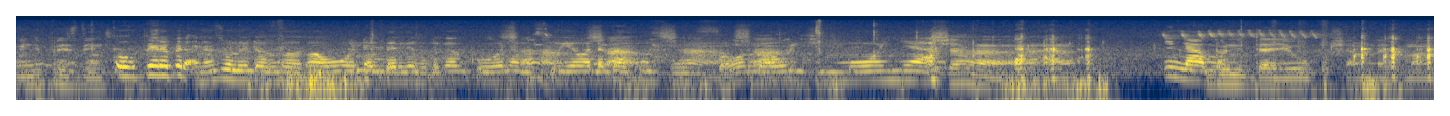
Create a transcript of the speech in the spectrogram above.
windi president. Kupera-pera nhasi unoita kunge wakaonda kudarika zvandakakuona musuya wandakakuvufa wanga uri chimonya. Inamo ndonidayewo kushanda mama.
